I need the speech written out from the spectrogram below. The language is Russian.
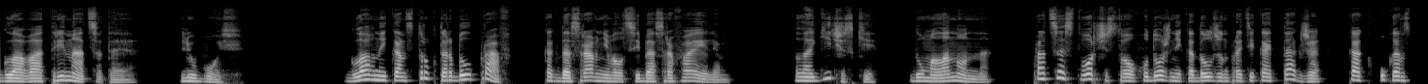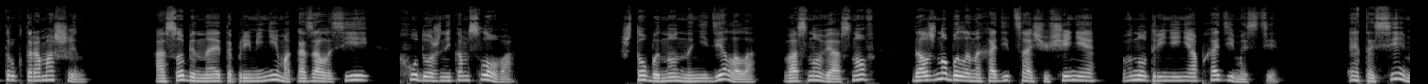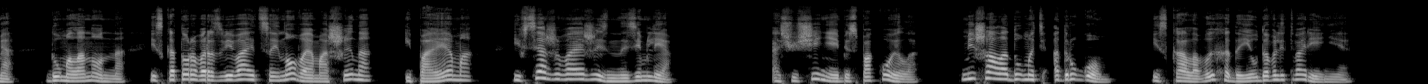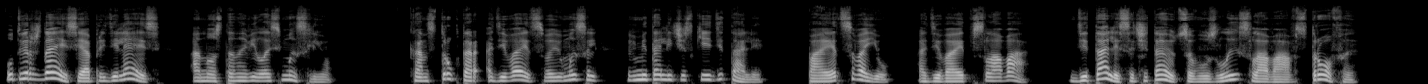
Глава 13. Любовь. Главный конструктор был прав, когда сравнивал себя с Рафаэлем. Логически, думала Нонна, процесс творчества у художника должен протекать так же, как у конструктора машин. Особенно это применимо казалось ей к художникам слова. Что бы Нонна ни делала, в основе основ должно было находиться ощущение внутренней необходимости. Это семя, думала Нонна, из которого развивается и новая машина, и поэма, и вся живая жизнь на земле. Ощущение беспокоило, мешало думать о другом, искало выхода и удовлетворения. Утверждаясь и определяясь, оно становилось мыслью. Конструктор одевает свою мысль в металлические детали, поэт свою одевает в слова. Детали сочетаются в узлы, слова в строфы.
